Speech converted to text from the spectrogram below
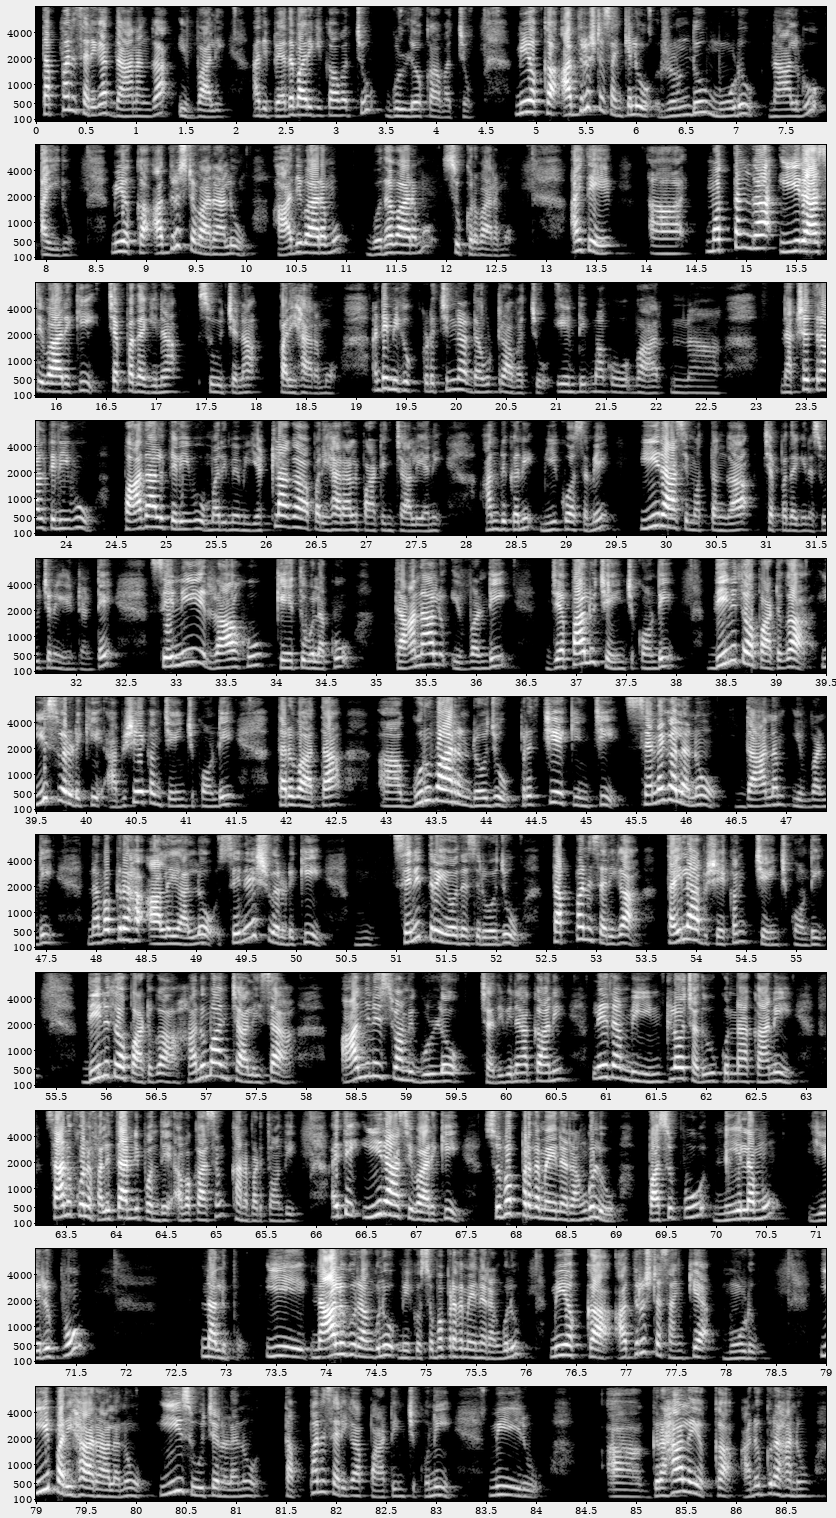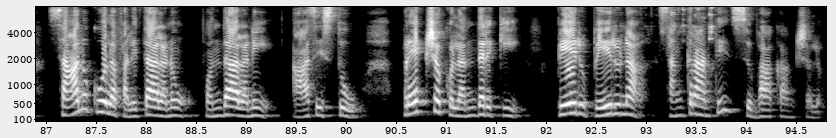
తప్పనిసరిగా దానంగా ఇవ్వాలి. అది పేదవారికి కావచ్చు గుళ్ళో కావచ్చు. మీ యొక్క అదృష్ట సంఖ్యలు రెండు మూడు నాలుగు ఐదు. మీ యొక్క అదృష్ట వారాలు ఆదివారము బుధవారము శుక్రవారము. అయితే మొత్తంగా ఈ రాశి వారికి చెప్పదగిన సూచన పరిహారము. అంటే మీకు ఇక్కడ చిన్న డౌట్ రావచ్చు. ఏంటి? మాకు నక్షత్రాలు తెలియవు పాదాలు తెలియవు. మరి మేము ఎట్లాగా పరిహారాలు పాటించాలి అని? అందుకని మీకోసమే ఈ రాశి మొత్తంగా చెప్పదగిన సూచన ఏంటంటే శని రాహు కేతువులకు దానాలు ఇవ్వండి జపాలు చేయించుకోండి. దీనితో పాటుగా ఈశ్వరుడికి అభిషేకం చేయించుకోండి. తరువాత గురువారం రోజు ప్రత్యేకించి శనగలను దానం ఇవ్వండి. నవగ్రహ ఆలయాల్లో శనేశ్వరుడికి శనిత్రయోదశి శని త్రయోదశి రోజు తప్పనిసరిగా తైలాభిషేకం చేయించుకోండి. దీనితో పాటుగా హనుమాన్ చాలీసా ఆంజనేయ స్వామి గుళ్ళో చదివినా కానీ లేదా మీ ఇంట్లో చదువుకున్నా కానీ సానుకూల ఫలితాన్ని పొందే అవకాశం కనబడుతోంది. అయితే ఈ రాశి వారికి శుభప్రదమైన రంగులు పసుపు నీలము ఎరుపు నలుపు. ఈ నాలుగు రంగులు మీకు శుభప్రదమైన రంగులు. మీ యొక్క అదృష్ట సంఖ్య మూడు. ఈ పరిహారాలను ఈ సూచనలను తప్పనిసరిగా పాటించుకుని మీరు ఆ గ్రహాల యొక్క అనుగ్రహను సానుకూల ఫలితాలను పొందాలని ఆశిస్తూ ప్రేక్షకులందరికీ పేరు పేరున సంక్రాంతి శుభాకాంక్షలు.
